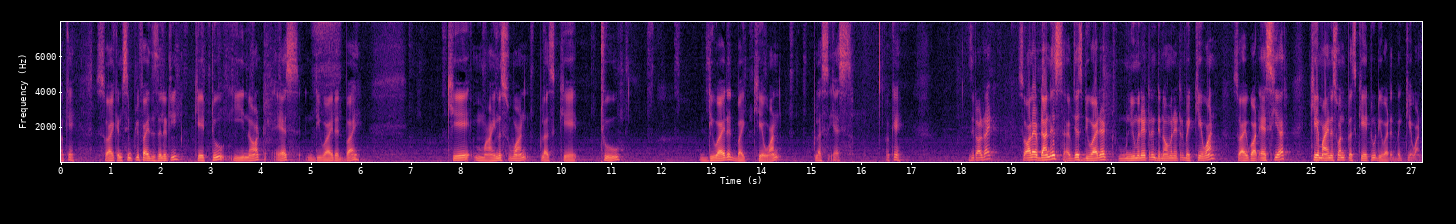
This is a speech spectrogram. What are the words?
Okay. So, I can simplify this a little k 2 E naught S divided by k minus 1 plus k 2 divided by k 1 plus S. Okay. Is it all right? So, all I have done is I have just divided numerator and denominator by k 1. So, I have got S here k minus 1 plus k 2 divided by k 1.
